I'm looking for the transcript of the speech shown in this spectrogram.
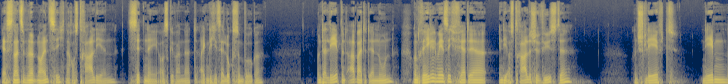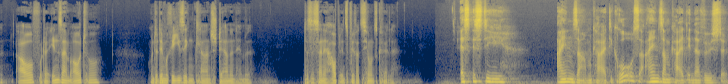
Er ist 1990 nach Australien Sydney ausgewandert, eigentlich ist er Luxemburger. Und da lebt und arbeitet er nun und regelmäßig fährt er in die australische Wüste und schläft neben, auf oder in seinem Auto unter dem riesigen klaren Sternenhimmel. Das ist seine Hauptinspirationsquelle. Es ist die Einsamkeit, die große Einsamkeit in der Wüste.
